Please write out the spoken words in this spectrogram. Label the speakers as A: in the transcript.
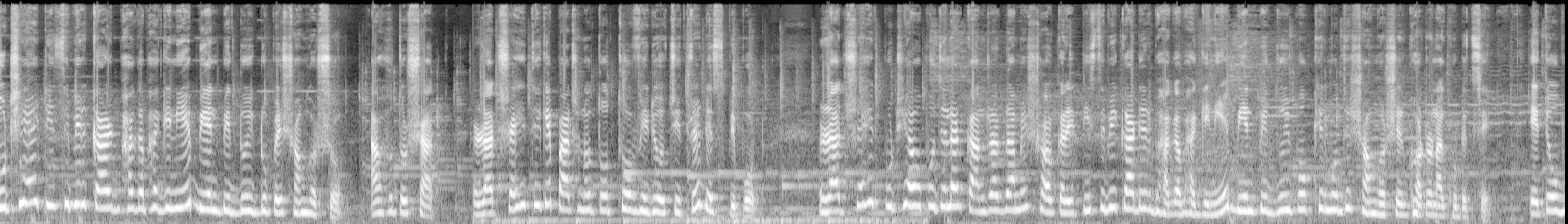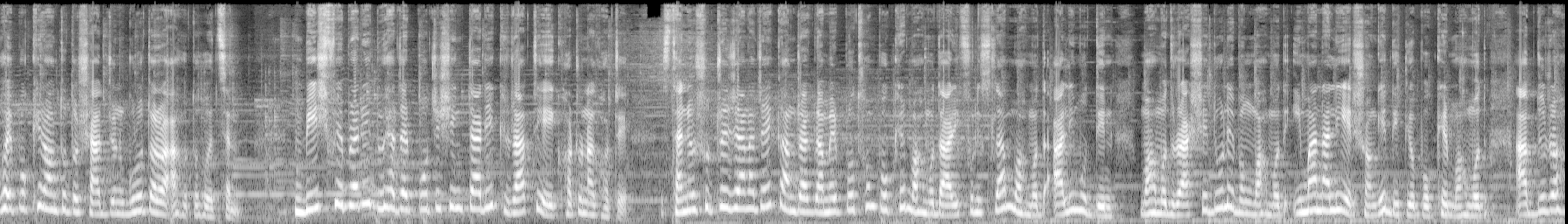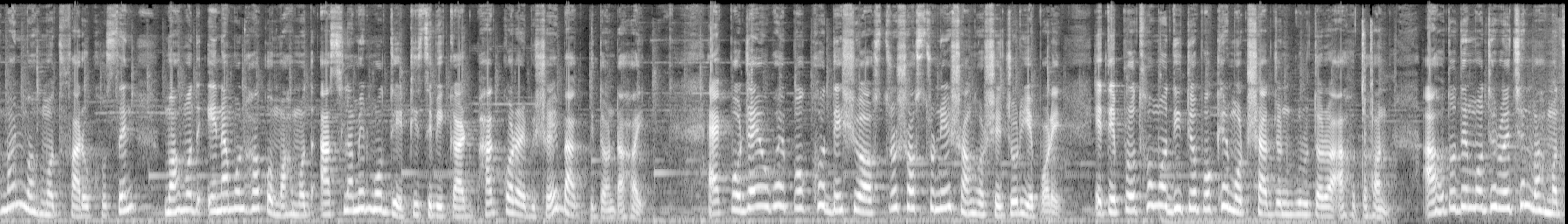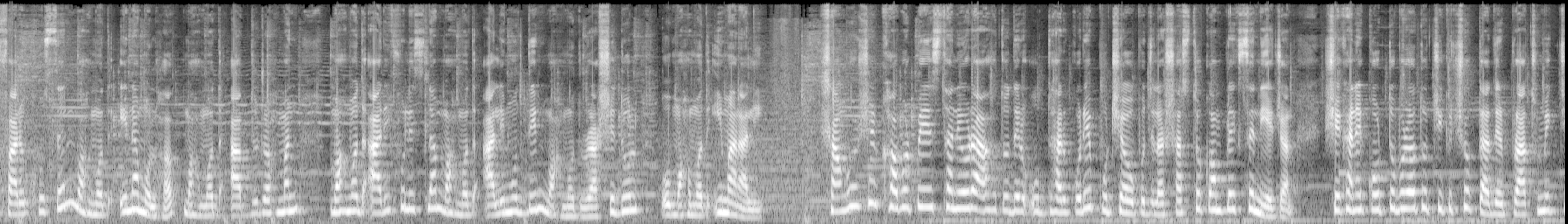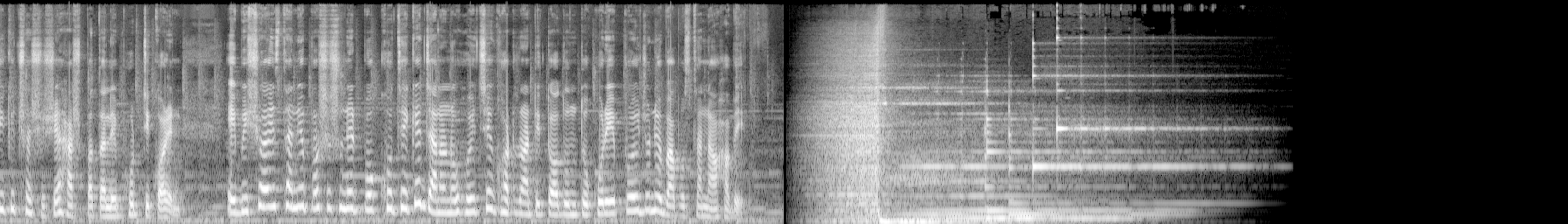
A: পুঠিয়ায় টিসিবির card ভাগাভাগি নিয়ে বিএনপির দুই গ্রুপের সংঘর্ষ। আহত সাত। রাজশাহী থেকে পাঠানো তথ্য ও ভিডিও চিত্রে ডেস্ক রিপোর্ট। রাজশাহীর পুঠিয়া উপজেলার কান্দ্রা গ্রামের সরকারি টিসিবি কার্ডের ভাগাভাগি নিয়ে বিএনপির দুই পক্ষের মধ্যে সংঘর্ষের ঘটনা ঘটেছে। এতে উভয় পক্ষের অন্তত সাতজন গুরুতর আহত হয়েছেন। বিশ ফেব্রুয়ারি দুই হাজার পঁচিশিং তারিখ রাতে এই ঘটনা ঘটে। স্থানীয় সূত্রে জানা যায়, কান্দ্রা গ্রামের প্রথম পক্ষের মোহাম্মদ আরিফুল ইসলাম, মোহাম্মদ আলিমুদ্দিন, মোহাম্মদ রাশেদুল এবং মোহাম্মদ ইমান আলী এর সঙ্গে দ্বিতীয় পক্ষের মোহাম্মদ আব্দুর রহমান, মোহাম্মদ ফারুক হোসেন, মোহাম্মদ এনামুল হক ও মোহাম্মদ আসলামের মধ্যে টিসিবি কার্ড ভাগ করার বিষয়ে বাগবিতণ্ডা হয়। এক পর্যায়ে উভয় পক্ষ দেশীয় অস্ত্রশস্ত্র নিয়ে সংঘর্ষে জড়িয়ে পড়ে। এতে প্রথম ও দ্বিতীয় পক্ষের মোট সাতজন গুরুতর আহত হন। আহতদের মধ্যে রয়েছেন মোহাম্মদ ফারুক হোসেন, মোহাম্মদ এনামুল হক, মোহাম্মদ আব্দুর রহমান, মোহাম্মদ আরিফুল ইসলাম, মোহাম্মদ আলিমুদ্দিন, মোহাম্মদ রাশেদুল ও মোহাম্মদ ইমান আলী। সংঘর্ষের খবর পেয়ে স্থানীয়রা আহতদের উদ্ধার করে পুঠিয়া উপজেলা স্বাস্থ্য কমপ্লেক্সে নিয়ে যান। সেখানে কর্তব্যরত চিকিৎসক তাদের প্রাথমিক চিকিৎসা শেষে হাসপাতালে ভর্তি করেন। এ বিষয়ে স্থানীয় প্রশাসনের পক্ষ থেকে জানানো হয়েছে, ঘটনাটি তদন্ত করে প্রয়োজনীয় ব্যবস্থা নেওয়া হবে।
